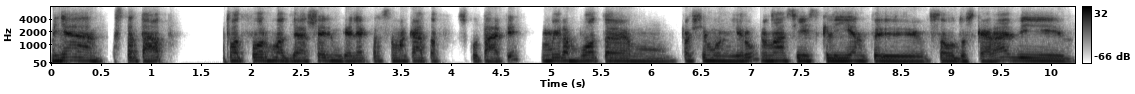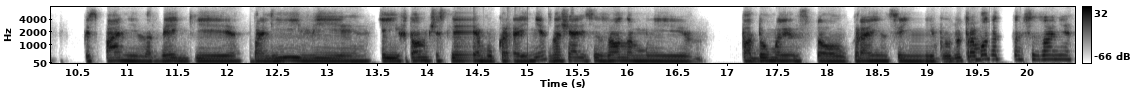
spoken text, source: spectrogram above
У меня стартап, платформа для шеринга электросамокатов с Кутапи. Мы работаем по всему миру. У нас есть клиенты в Саудовской Аравии, в Испании, Норвегии, Боливии и в том числе в Украине. В начале сезона мы подумали, что украинцы не будут работать в этом сезоне.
